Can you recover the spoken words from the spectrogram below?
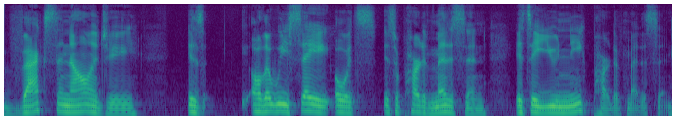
Vaccinology is although we say oh it's it's a part of medicine, it's a unique part of medicine.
